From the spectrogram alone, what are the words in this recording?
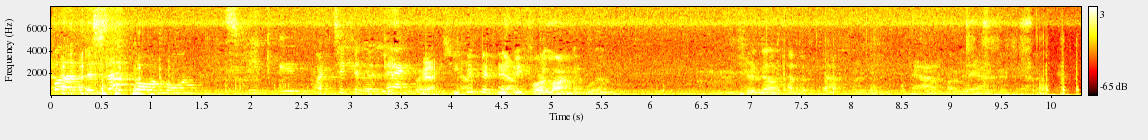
But the cell phone won't speak in particular language. Right, no, no. Before long it will. I'm sure they'll have a app for that. Praise God.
